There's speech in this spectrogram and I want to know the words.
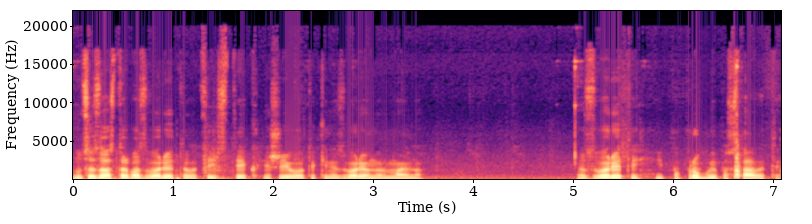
Ну це зараз треба зварити оцей стик. Я ще його таки не зварив нормально. Зварити і попробую поставити.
